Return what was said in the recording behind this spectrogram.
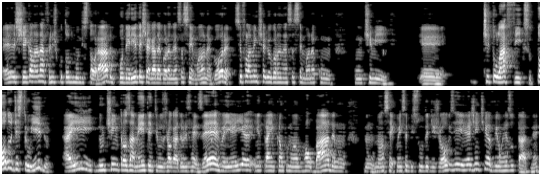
é, chega lá na frente com todo mundo estourado. Poderia ter chegado agora nessa semana. Agora, se o Flamengo chega agora nessa semana com um time é, titular fixo, todo destruído, aí não tinha entrosamento entre os jogadores reserva e aí ia entrar em campo numa roubada, num, numa sequência absurda de jogos e a gente ia ver o resultado, né?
